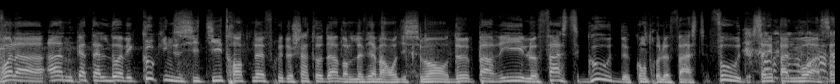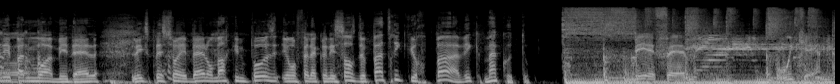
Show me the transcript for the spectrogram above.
Voilà, Anne Cataldo avec Cook in the City, 39 rue de Châteaudun dans le 9e arrondissement de Paris. Le fast good contre le fast food. Ça n'est pas de moi, ça n'est pas de moi, mais d'elle. L'expression est belle. On marque une pause et on fait la connaissance de Patrick Urpin avec Makoto. BFM Weekend.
